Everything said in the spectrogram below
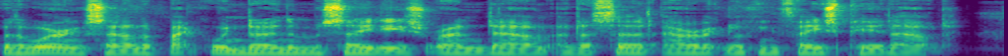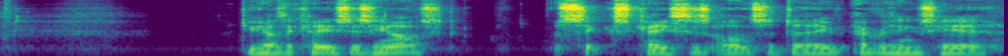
With a whirring sound, a back window in the Mercedes ran down and a third Arabic looking face peered out. Do you have the cases? he asked. Six cases, answered Dave. Everything's here.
